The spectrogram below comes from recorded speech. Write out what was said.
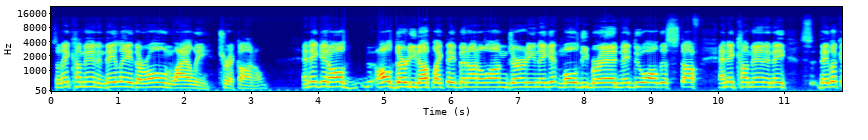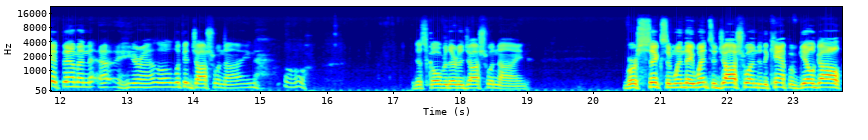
So they come in and they lay their own wily trick on them. And they get all, all dirtied up like they've been on a long journey, and they get moldy bread, and they do all this stuff and they come in and they they look at them and uh, here uh, look at Joshua 9 oh. just go over there to Joshua 9 verse 6 and when they went to Joshua into the camp of Gilgal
